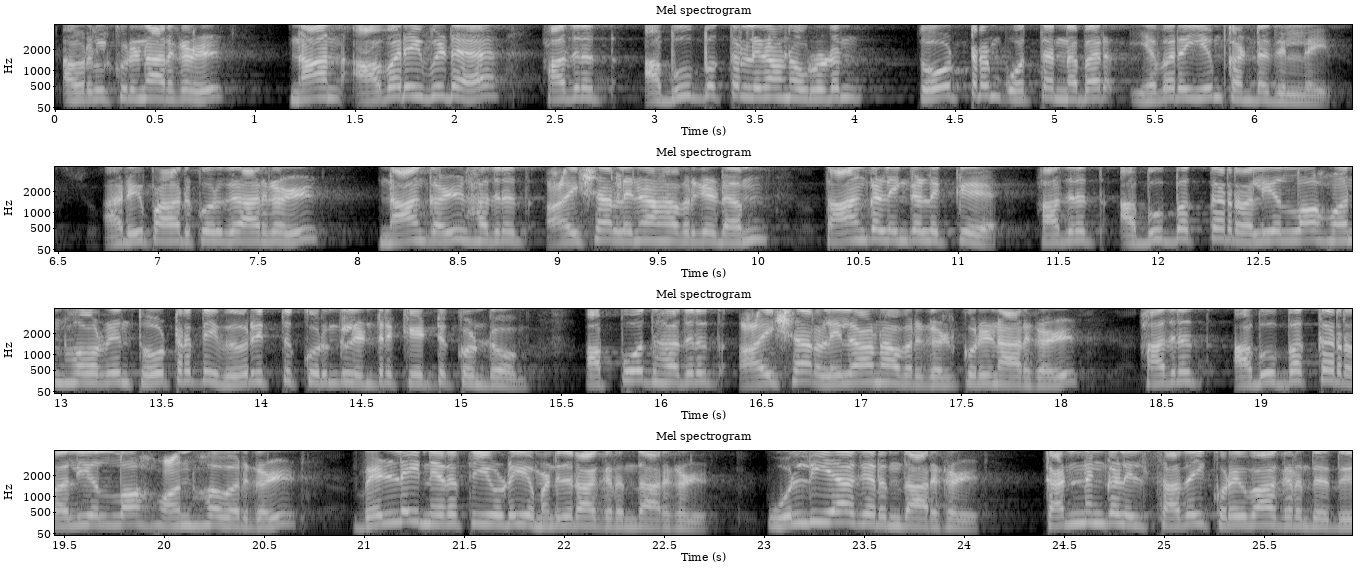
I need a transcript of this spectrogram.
அவர்கள் கூறினார்கள் நான் அவரை விட ஹதரத் அபூபக்கர் அலிலான் அவருடன் தோற்றம் ஒத்த நபர் எவரையும் கண்டதில்லை. அறிவிப்பாளர் கூறுகிறார்கள் நாங்கள் ஹதரத் ஆயிஷா அலிலான் அவர்களிடம் தாங்கள் எங்களுக்கு ஹதரத் அபுபக்கர் அலி அல்லாஹ் அவர்களின் தோற்றத்தை விவரித்துக் கூறுங்கள் என்று கேட்டுக்கொண்டோம். அப்போது ஹதரத் ஆயிஷா அலிலான் அவர்கள் கூறினார்கள் ஹதரத் அபுபக்கர் அலி அல்லாஹ் அவர்கள் வெள்ளை நிறத்தையுடைய மனிதராக இருந்தார்கள் ஒல்லியாக இருந்தார்கள் கன்னங்களில் சதை குறைவாக இருந்தது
